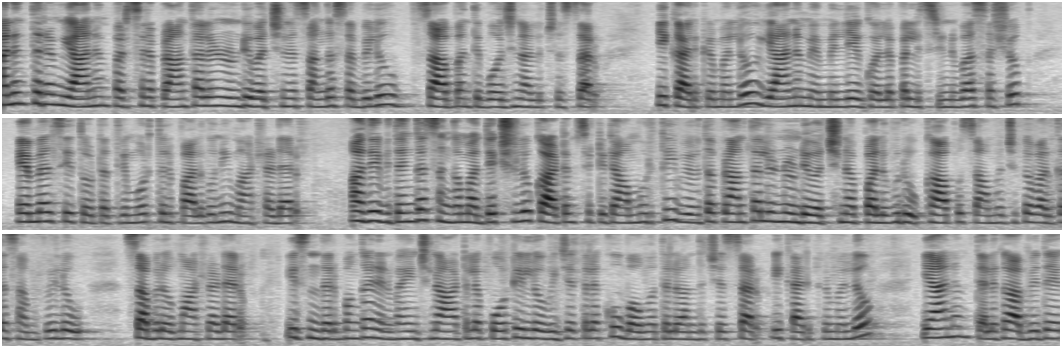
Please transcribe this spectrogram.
అనంతరం యానం పరిసర ప్రాంతాల నుండి వచ్చిన సంఘ సభ్యులు సాబంతి భోజనాలు చేశారు ఈ కార్యక్రమంలో యానం ఎమ్మెల్యే గొల్లపల్లి శ్రీనివాస్ అశోక్ ఎమ్మెల్సీ తోట త్రిమూర్తులు పాల్గొని మాట్లాడారు. అదేవిధంగా సంఘం అధ్యక్షులు కాటంశెట్టి రామూర్తి వివిధ ప్రాంతాల నుండి వచ్చిన పలువురు కాపు సామాజిక వర్గ సభ్యులు సభలో మాట్లాడారు. ఈ సందర్భంగా నిర్వహించిన ఆటల పోటీల్లో విజేతలకు బహుమతులు అందజేశారు. ఈ కార్యక్రమంలో యానం తెలగ అభ్యుదయ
